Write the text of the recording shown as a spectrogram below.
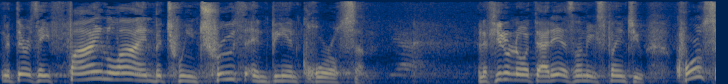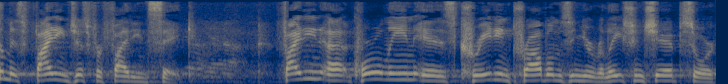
that there's a fine line between truth and being quarrelsome. And if you don't know what that is, let me explain to you. Quarrelsome is fighting just for fighting's sake. Fighting, uh, quarreling is creating problems in your relationships or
